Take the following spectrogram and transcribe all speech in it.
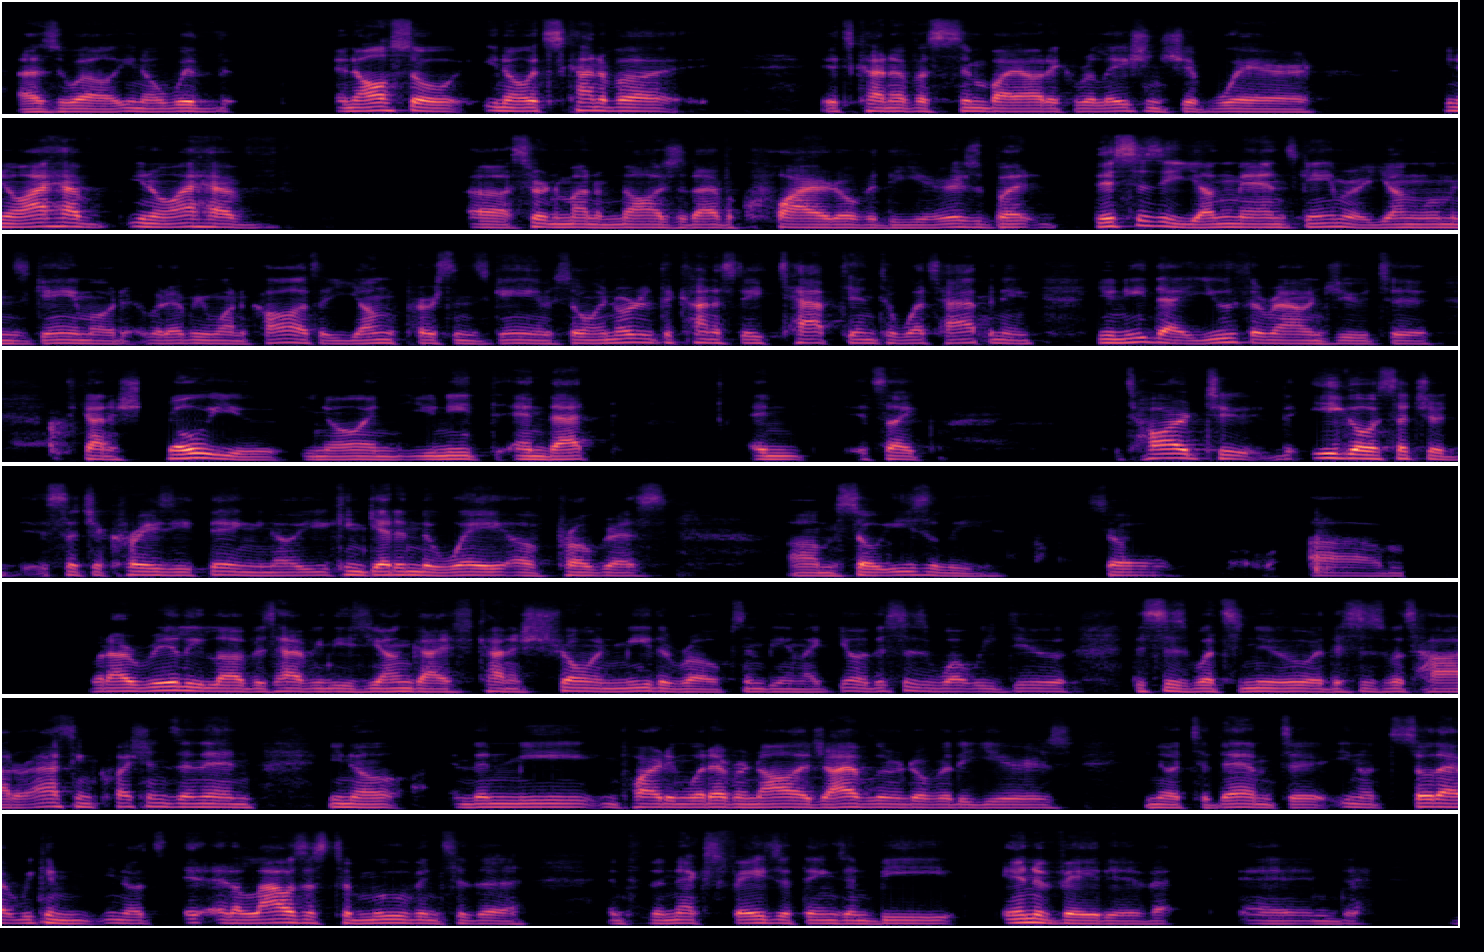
as well, you know, with and also, you know, it's kind of a it's kind of a symbiotic relationship where, you know, I have, you know, I have a certain amount of knowledge that I've acquired over the years, but this is a young man's game or a young woman's game or whatever you want to call it. It's a young person's game. So in order to kind of stay tapped into what's happening, you need that youth around you to, to kind of show you, you know, and you need, and that, and it's like, it's hard to, the ego is such a, such a crazy thing, you know, you can get in the way of progress um, so easily. So, um, what I really love is having these young guys kind of showing me the ropes and being like, yo, this is what we do. This is what's new, or this is what's hot, or asking questions. And then, you know, and then me imparting whatever knowledge I've learned over the years, you know, to them to, you know, so that we can, you know, it, it allows us to move into the, into the next phase of things and be innovative and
